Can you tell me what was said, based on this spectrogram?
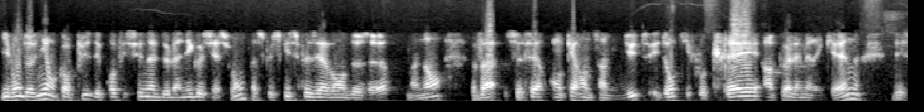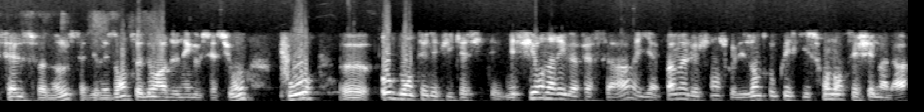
ils vont devenir encore plus des professionnels de la négociation parce que ce qui se faisait avant en deux heures, maintenant, va se faire en 45 minutes. Et donc, il faut créer un peu à l'américaine des sales funnels, c'est-à-dire des entonnoirs de négociation pour euh, augmenter l'efficacité. Mais si on arrive à faire ça, il y a pas mal de chances que les entreprises qui seront dans ces schémas-là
